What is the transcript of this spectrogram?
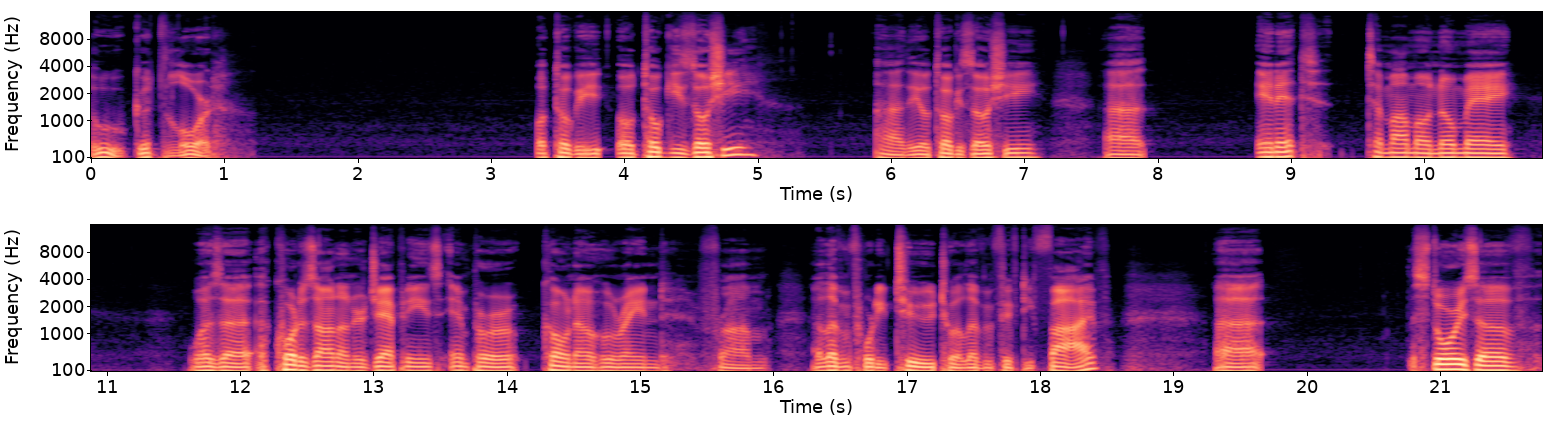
Ooh, good lord. Otogi Otogizoshi, uh, the Otogizoshi. Uh, in it, Tamamo no Me was a, a, courtesan under Japanese Emperor Konoe, who reigned from 1142 to 1155. Uh, stories of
